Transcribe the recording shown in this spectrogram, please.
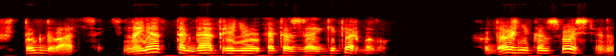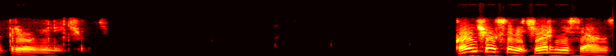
штук двадцать. Но я тогда принял это за гиперболу. Художникам свойственно преувеличивать. Кончился вечерний сеанс.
